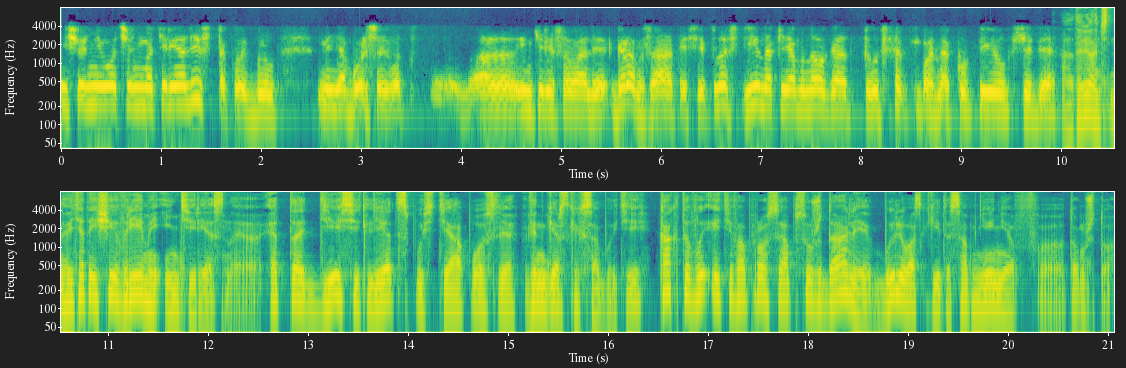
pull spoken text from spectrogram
еще не очень материалист такой был. Меня больше вот интересовали грамзаписи, пластинок я много оттуда накупил себе. Анатолий Иванович, но ведь это еще и время интересное. Это 10 лет спустя после венгерских событий. Как-то вы эти вопросы обсуждали? Были у вас какие-то сомнения в э, том, что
